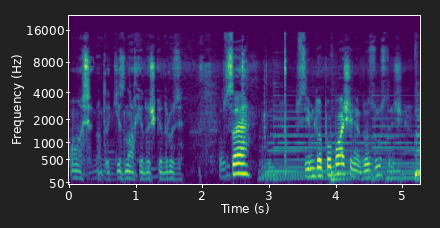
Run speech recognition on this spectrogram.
Ось такі знахідочки, друзі. Все. Всім до побачення, до зустрічі.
